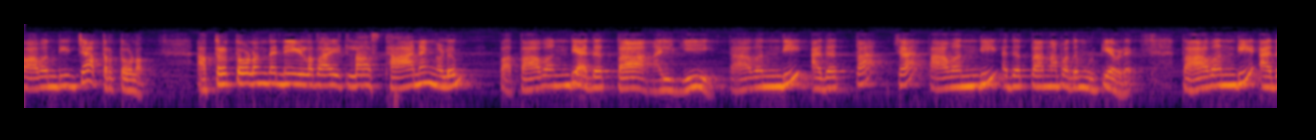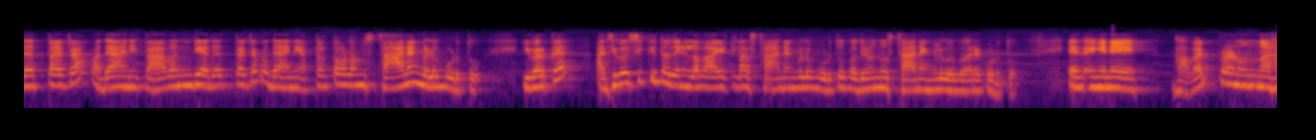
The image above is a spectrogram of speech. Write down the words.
താവന്തി വെച്ചാൽ അത്രത്തോളം. അത്രത്തോളം തന്നെയുള്ളതായിട്ടുള്ള സ്ഥാനങ്ങളും താവന്തി അതത്ത നൽകി. താവന്തി അതത്ത ച താവന്തി അതത്ത എന്ന പദം മുറുക്കി അവിടെ താവന്തി അതത്ത ച പദാനി താവന്തി അതത്ത ച പദാനി അത്രത്തോളം സ്ഥാനങ്ങളും കൊടുത്തു. ഇവർക്ക് അധിവസിക്കുന്നതിനുള്ളതായിട്ടുള്ള സ്ഥാനങ്ങളും കൊടുത്തു പതിനൊന്ന് സ്ഥാനങ്ങൾ വെവ്വേറെ കൊടുത്തു. എങ്ങനെ ഭവൽ പ്രണുന്നഹ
